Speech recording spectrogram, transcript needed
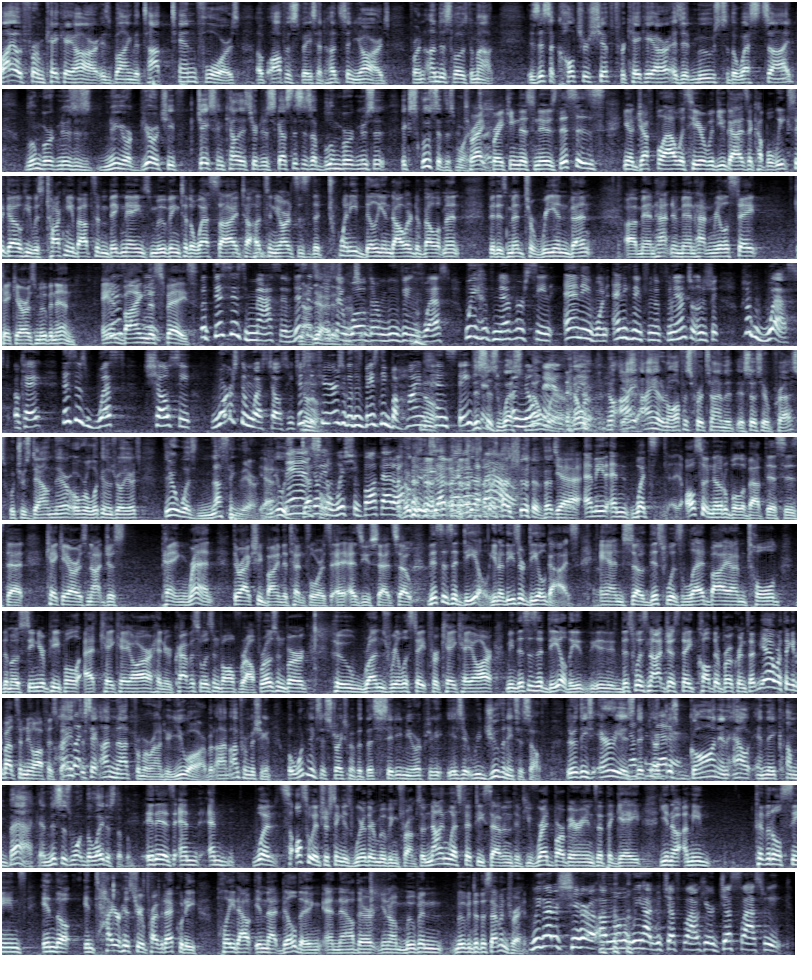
Buyout firm KKR is buying the top 10 floors of office space at Hudson Yards for an undisclosed amount. Is this a culture shift for KKR as it moves to the west side? Bloomberg News' New York bureau chief Jason Kelly is here to discuss. This is a Bloomberg News exclusive this morning. That's right, breaking this news. This is, you know, Jeff Blau was here with you guys a couple weeks ago. He was talking about some big names moving to the west side to Hudson Yards. This is the $20 billion development that is meant to reinvent uh, Manhattan and Manhattan real estate. KKR is moving in and this buying is, the space. But this is massive. This No. isn't Yeah, just it is saying, well, they're moving west. We have never seen anyone, anything from the financial industry. We're talking west, okay? This is West Chelsea, worse than West Chelsea. Just No, a no. few years ago, this is basically behind No, Penn Station. This is west a no nowhere. Nowhere. land. No, I, I had an office for a time at the Associated Press, which was down there overlooking those rail yards. There was nothing there. I mean, it was Man, desolate. don't you wish you bought that off? No kidding, exactly, exactly. I should have. That's Yeah, right. I mean, and what's also notable about this is that KKR is not just paying rent, they're actually buying the 10 floors, a- as you said. So this is a deal. You know, these are deal guys. And so this was led by, I'm told, the most senior people at KKR. Henry Kravis was involved, Ralph Rosenberg, who runs real estate for KKR. I mean, this is a deal. The, the, this was not just they called their broker and said, yeah, we're thinking about some new office space. I space. have to say, I'm not from around here. You are, but I'm, I'm from Michigan. But one of the things that strikes me about this city, New York, particularly, is it rejuvenates itself. There are these areas that are better. just gone and out, and they come back. And this is one, the latest of them. It is, and and what's also interesting is where they're moving from. So 9 West 57th. If you've read Barbarians at the Gate, you know, I mean, pivotal scenes in the entire history of private equity played out in that building, and now they're you know moving moving to the seven train. We got to share a moment we had with Jeff Blau here just last week.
